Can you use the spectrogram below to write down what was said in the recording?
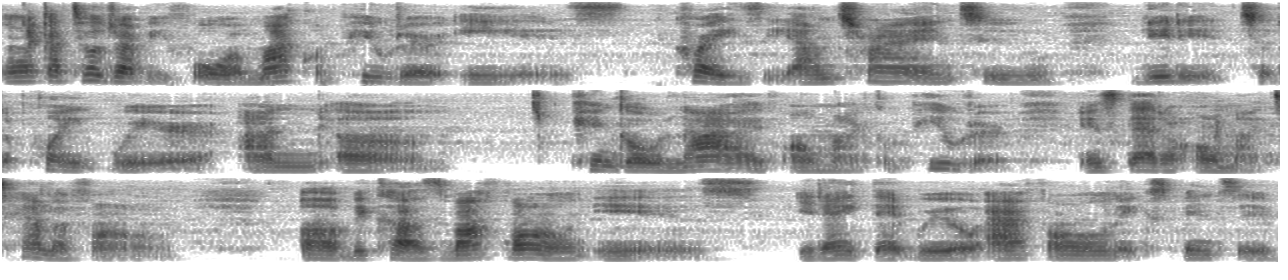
like I told y'all before, my computer is crazy. I'm trying to get it to the point where I um, can go live on my computer instead of on my telephone uh, because my phone is, it ain't that real iPhone expensive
